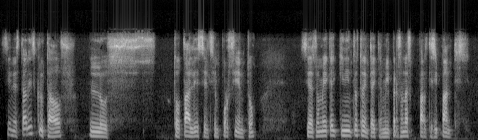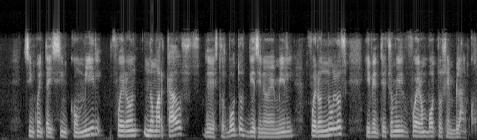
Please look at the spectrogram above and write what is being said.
Sin estar escrutados los totales, el 100%, se asume que hay 533 mil personas participantes. 55 mil fueron no marcados de estos votos, 19 mil fueron nulos y 28 mil fueron votos en blanco.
